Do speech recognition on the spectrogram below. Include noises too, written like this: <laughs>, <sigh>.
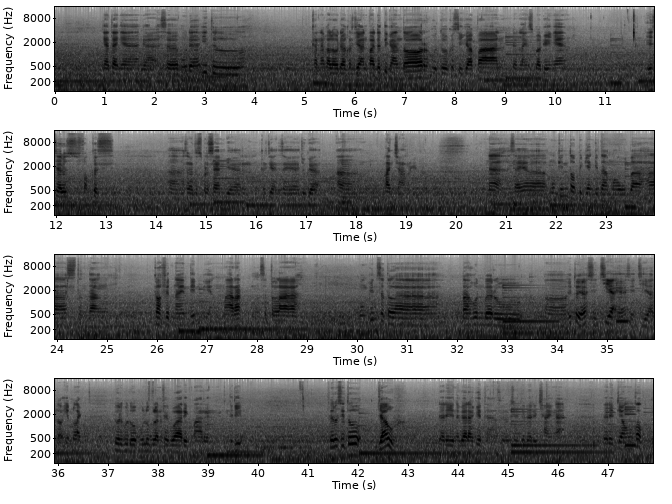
nyatanya nggak semudah itu. Karena kalau udah kerjaan padat di kantor butuh kesigapan dan lain sebagainya jadi saya harus fokus uh, 100% biar kerjaan saya juga uh, lancar Nah, saya mungkin topik yang kita mau bahas tentang COVID-19 yang marak setelah mungkin setelah tahun baru uh, itu ya Sinchia ya Sinchia atau Imlek 2020 bulan Februari kemarin. Jadi virus itu jauh dari negara kita. Virus itu dari China, dari Tiongkok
